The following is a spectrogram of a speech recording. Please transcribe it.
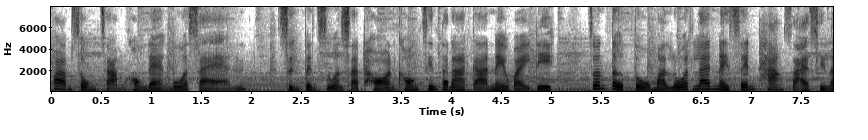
ความทรงจำของแดงบัวแสน ซึ่งเป็นส่วนสะท้อนของจินตนาการในวัยเด็ก จนเติบโตมาโลดแล่นในเส้นทางสายศิล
